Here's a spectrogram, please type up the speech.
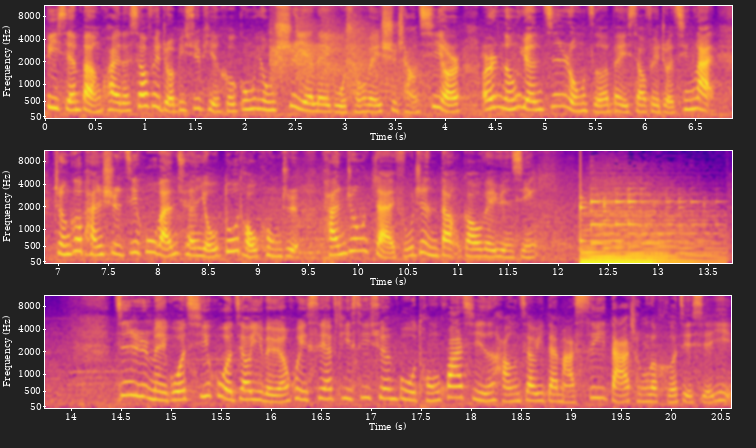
避险板块的消费者必需品和公用事业类股成为市场弃儿，而能源、金融则被消费者青睐。整个盘势几乎完全由多头控制，盘中窄幅震荡，高位运行。美国期货交易委员会 （CFTC） 宣布同花旗银行交易代码 C 达成了和解协议。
